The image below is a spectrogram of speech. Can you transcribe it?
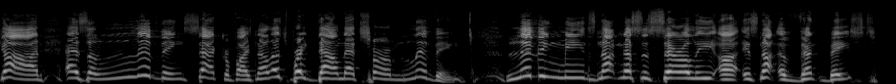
God as a living sacrifice. Now let's break down that term living. Living means not necessarily uh, it's not event based.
